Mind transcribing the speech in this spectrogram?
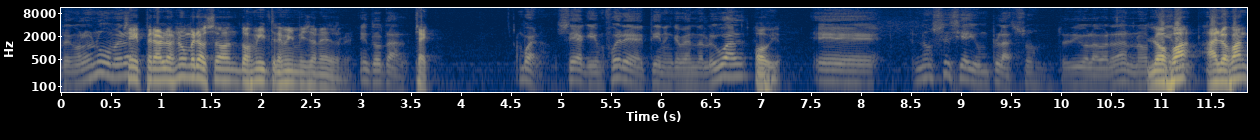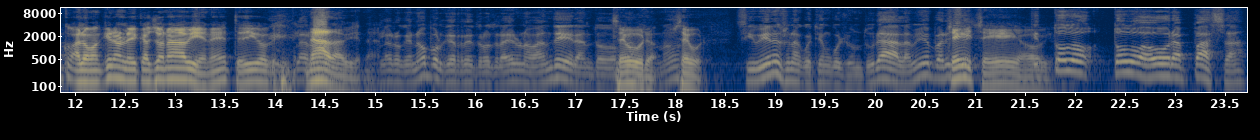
tengo, no los números, Sí, pero los números son 2.000, 3.000 millones de dólares. en total. Sí, Bueno, sea quien fuere, tienen que venderlo igual. obvio. Eh, no sé si hay un plazo, te digo la verdad. No Los tienen- a los bancos, a los banqueros no le cayó nada bien, ¿eh? Te digo que claro nada no. bien. nada. Claro que no, porque retrotraer una bandera en todo Seguro, caso, ¿no? seguro. Si bien es una cuestión coyuntural, a mí me parece que obvio. todo, todo ahora pasa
